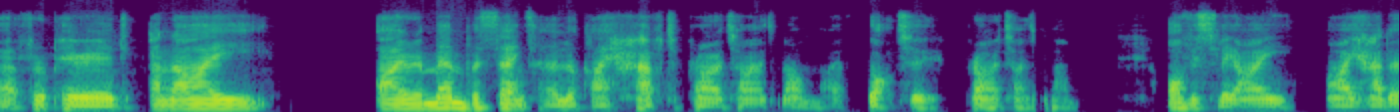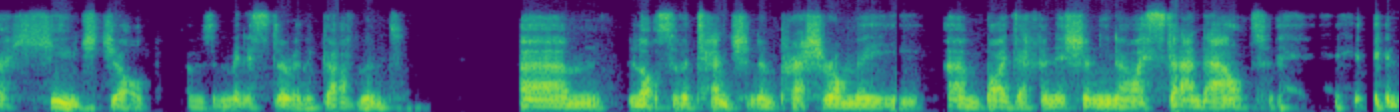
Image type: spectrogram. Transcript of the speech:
uh, for a period. And I, I remember saying to her, look, I have to prioritize mum. I've got to prioritize mum. Obviously, I I had a huge job. I was a minister in the government. Um, lots of attention and pressure on me. Um, by definition, you know, I stand out in,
